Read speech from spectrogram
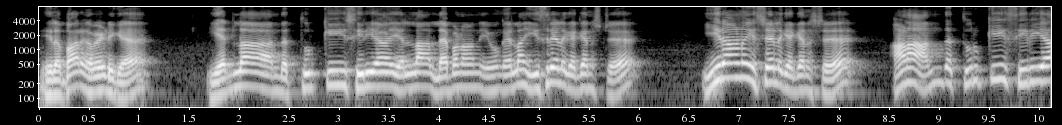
இதில் பாருங்கள் வேடிக்கை. எல்லா அந்த துர்க்கி சிரியா எல்லாம் லெபனான் இவங்க எல்லாம் இஸ்ரேலுக்கு எகென்ஸ்ட்டு ஈரானும் இஸ்ரேலுக்கு எகென்ஸ்ட்டு ஆனால் அந்த துருக்கி சிரியா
